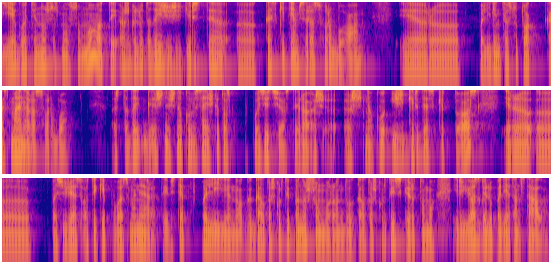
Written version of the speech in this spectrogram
jeigu atinu su smalsumu, tai aš galiu tada išgirsti, kas kitiems yra svarbu ir palyginti su tuo, kas man yra svarbu. Aš tada aš nešneku visai iš kitos pozicijos, tai yra aš, aš neku išgirdęs kitos ir uh, pasižiūrės, o tai kaip pas mane yra, tai vis tiek palyginu, gal kažkur tai panašumų randu, gal kažkur tai skirtumų ir juos galiu padėti ant stalo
